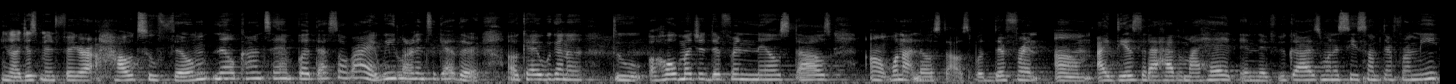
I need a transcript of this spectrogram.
you know, I just been figuring out how to film nail content, but that's all right. We learning together. Okay, we're gonna do a whole bunch of different nail styles. Um, well, not nail styles, but different um, ideas that I have in my head. And if you guys want to see something from me,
